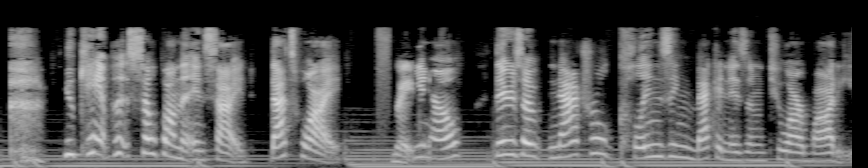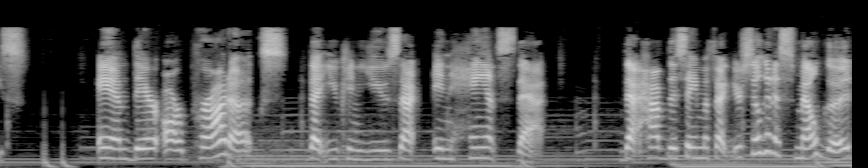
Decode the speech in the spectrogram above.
you can't put soap on the inside. That's why. right You know, there's a natural cleansing mechanism to our bodies. And there are products that you can use that enhance that, that have the same effect. You're still going to smell good,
